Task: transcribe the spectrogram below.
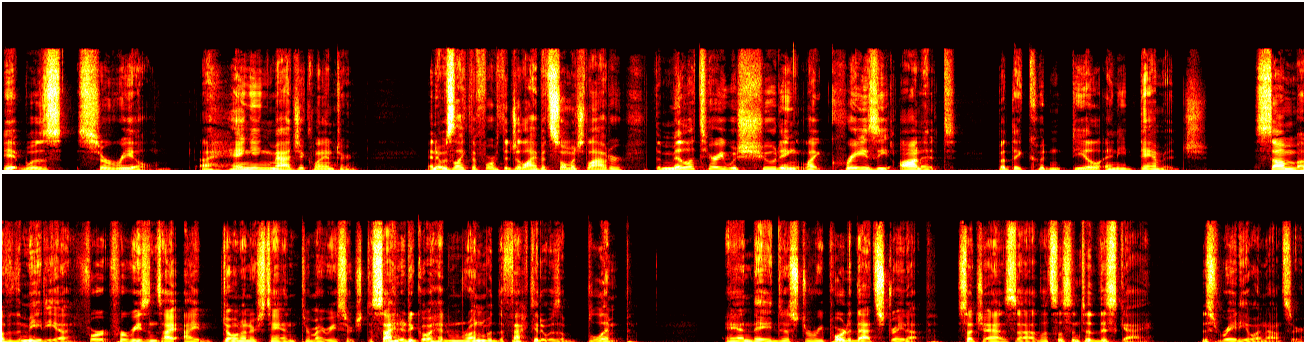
it was surreal, a hanging magic lantern. And it was like the 4th of July, but so much louder. The military was shooting like crazy on it, but they couldn't deal any damage. Some of the media, for, for reasons I, I don't understand through my research, decided to go ahead and run with the fact that it was a blimp. And they just reported that straight up, such as uh, let's listen to this guy, this radio announcer.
